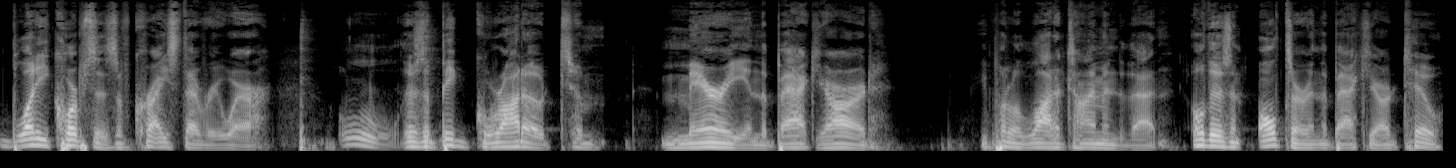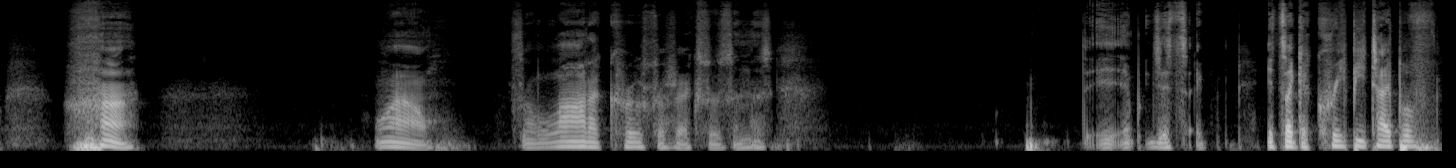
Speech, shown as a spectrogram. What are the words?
bloody corpses of Christ everywhere. Ooh, there's a big grotto to Mary in the backyard. You put a lot of time into that. Oh, there's an altar in the backyard too. Huh. Wow. There's a lot of crucifixes in this. It, it's it's like a creepy type of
